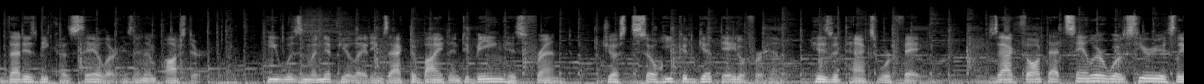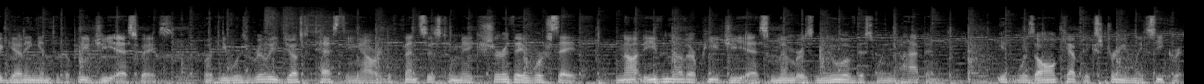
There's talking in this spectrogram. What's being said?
That is because Sailor is an imposter. He was manipulating Zactobite into being his friend, just so he could get data for him. His attacks were fake. Zack thought that Sailor was seriously getting into the PGS space, but he was really just testing our defenses to make sure they were safe. Not even other PGS members knew of this when it happened. It was all kept extremely secret.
